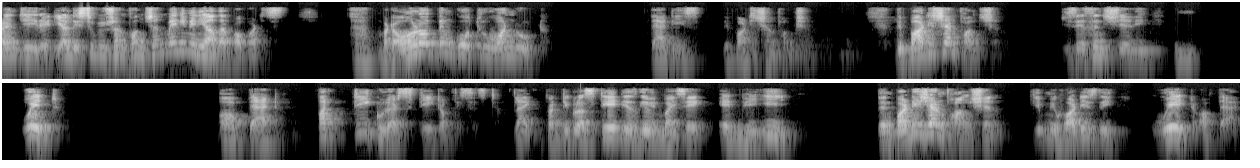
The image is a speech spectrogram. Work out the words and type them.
energy, radial distribution function, many, many other properties. But all of them go through one route, that is the partition function. The partition function is essentially weight of that particular state of the system. Like particular state is given by say NVE then partition function give me what is the weight of that.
